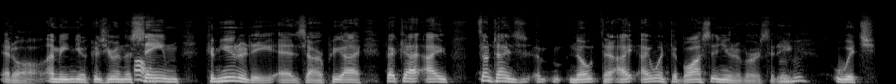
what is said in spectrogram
At all? I mean, because you are in the oh. same community as RPI. In fact, I, I sometimes uh, note that I, I, went to Boston University, mm-hmm. which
